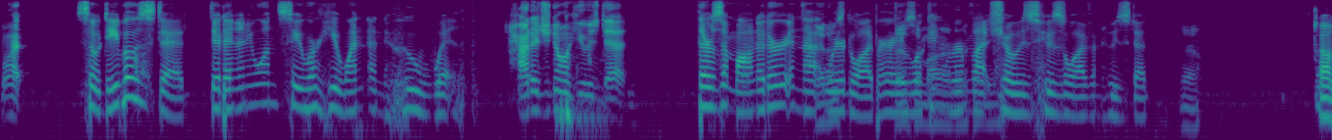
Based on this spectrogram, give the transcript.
What? So Debo's dead. Did anyone see where he went and who with? How did you know he was dead? There's a monitor in that Yeah, weird library looking room that yeah. shows who's alive and who's dead. Oh, Oh,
